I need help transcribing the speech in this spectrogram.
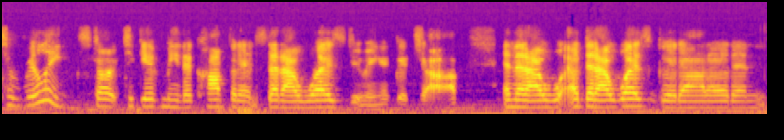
to really start to give me the confidence that I was doing a good job and that I, that I was good at it and,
